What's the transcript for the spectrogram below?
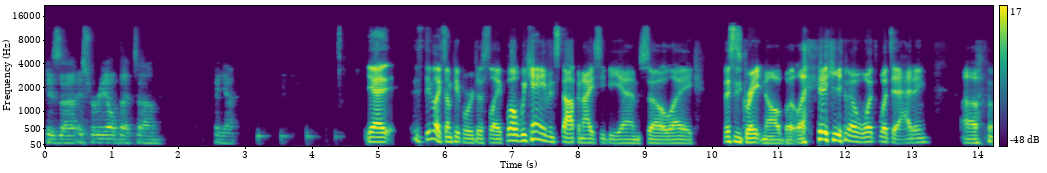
is uh, is for real. But um, but yeah, yeah, it seemed like some people were just like, well, we can't even stop an ICBM, so like this is great and all, but like you know what what's it adding? Uh,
